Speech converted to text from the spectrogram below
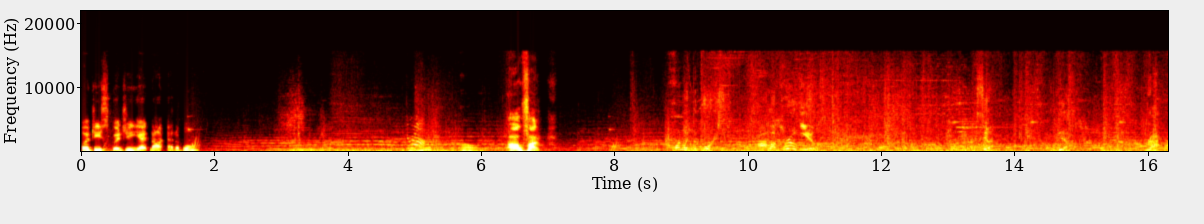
Fudgy squidgy yet not edible. Oh. Oh, fuck. One with the force. I'll approve you. Sia. Yeah. Rah.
